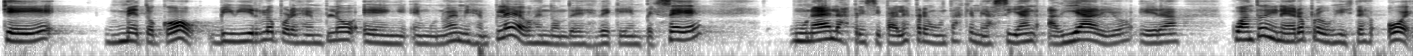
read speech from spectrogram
que me tocó vivirlo, por ejemplo, en, en uno de mis empleos, en donde desde que empecé, una de las principales preguntas que me hacían a diario era, ¿Cuánto dinero produjiste hoy?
